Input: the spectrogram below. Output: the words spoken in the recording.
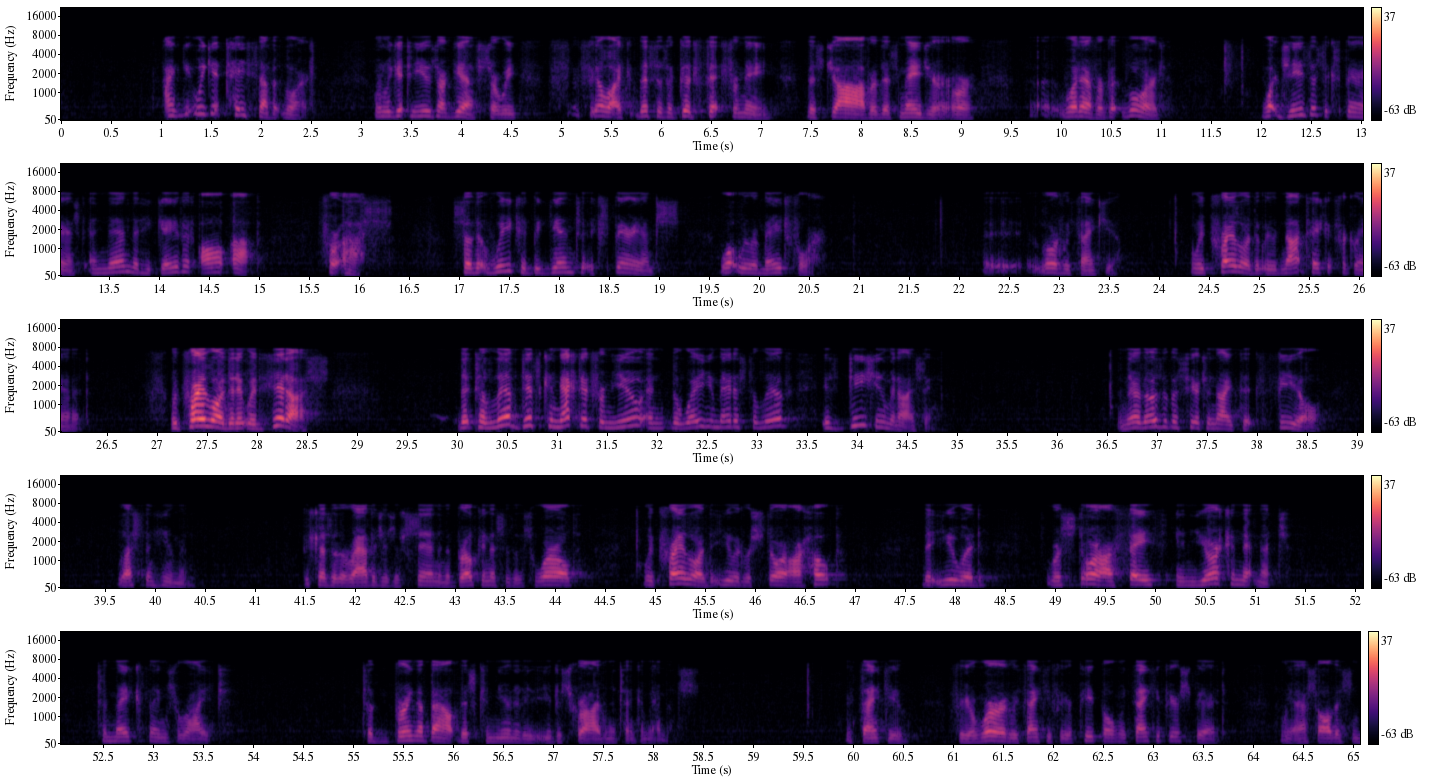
I, we get tastes of it, Lord, when we get to use our gifts or we f- feel like this is a good fit for me, this job or this major or uh, whatever. But Lord, what Jesus experienced and then that he gave it all up for us so that we could begin to experience what we were made for. Lord, we thank you. And we pray, Lord, that we would not take it for granted. We pray, Lord, that it would hit us, that to live disconnected from you and the way you made us to live is dehumanizing. And there are those of us here tonight that feel less than human because of the ravages of sin and the brokenness of this world. We pray, Lord, that you would restore our hope, that you would restore our faith in your commitment to make things right, to bring about this community that you describe in the Ten Commandments. We thank you for your word. We thank you for your people. We thank you for your spirit. We ask all this in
